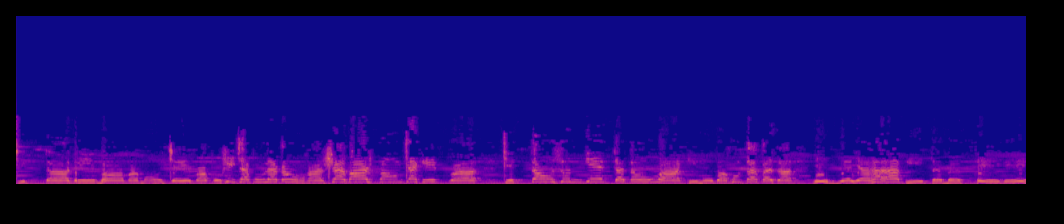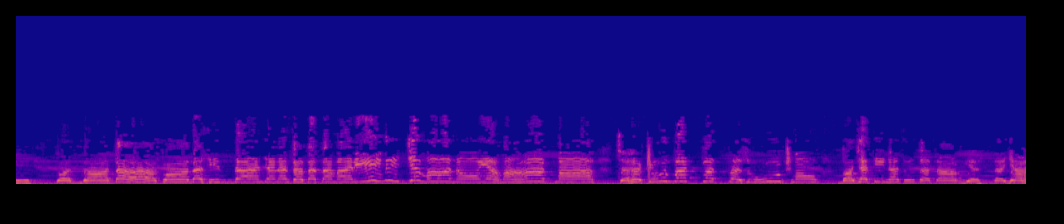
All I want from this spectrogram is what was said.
चित्ताद्रीभावमो च वपुषि च पुलकौ हर्षबाष्पौ च हित्वा चित्तौ सुद्येत्ततौ वा किमु बहु तपसा विद्ययः भीतभक्तेगे त्वद्गाता स्वादसिद्धा सततमरीमिच्यमानोऽयमात्मा सः क्षुर्वत् सूक्ष्मौ भजति न तु तथा व्यस्तयः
